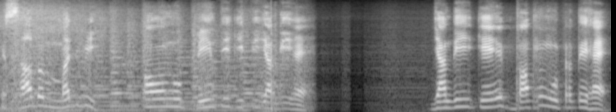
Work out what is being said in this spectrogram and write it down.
ਕਿ ਸਭ ਮਜਬੀ ਕੌਮ ਨੂੰ ਬੇਨਤੀ ਕੀਤੀ ਜਾਂਦੀ ਹੈ। ਜਾਂਦੀ ਕਿ ਬਾਪੂ ਮੋਟਰ ਤੇ ਹੈ।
